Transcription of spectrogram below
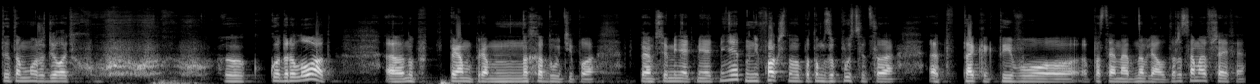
ты там можешь делать код reload, э, ну, прям, прям на ходу, типа, прям все менять, менять, менять, но не факт, что оно потом запустится э, так, как ты его постоянно обновлял. То же самое в шефе.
